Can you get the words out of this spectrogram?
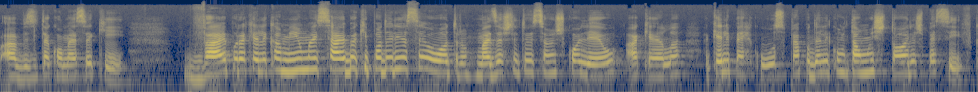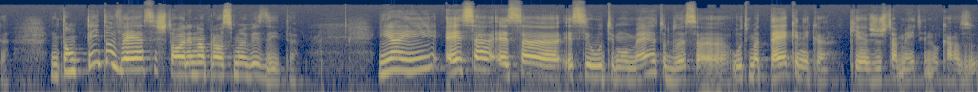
a visita começa aqui vai por aquele caminho, mas saiba que poderia ser outro. Mas a instituição escolheu aquela, aquele percurso para poder lhe contar uma história específica. Então, tenta ver essa história na próxima visita. E aí, essa, essa, esse último método, essa última técnica, que é justamente no caso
